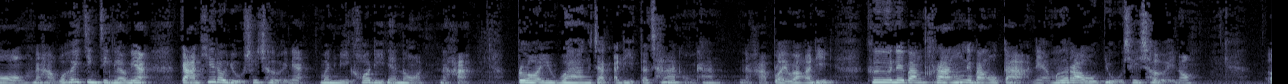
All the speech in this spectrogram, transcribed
มองนะคะว่าเฮ้ยจริง ๆ แล้วเนี่ยการที่เราอยู่เฉยๆเนี่ยมันมีข้อดีแน่นอนนะคะ ปล่อยวางจากอดีตชาติของท่านนะคะ ปล่อยวางอดีต คือในบางครั้งในบางโอกาสเนี่ยเมื่อเราอยู่เฉยๆเนาะเอ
